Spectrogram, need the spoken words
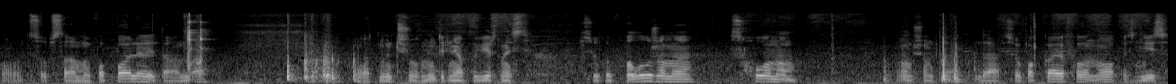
Вот, собственно, мы попали. Это она. Вот, ну что, внутренняя поверхность все как положено. С хоном. В общем-то, да, все по кайфу, но здесь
